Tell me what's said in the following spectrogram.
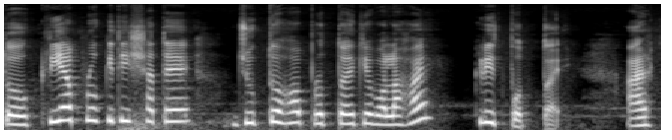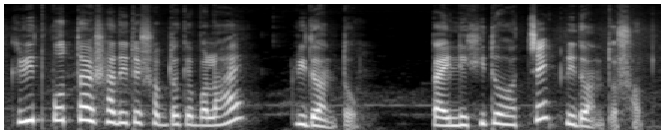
তো ক্রিয়া প্রকৃতির সাথে যুক্ত হওয়া প্রত্যয়কে বলা হয় কৃত প্রত্যয় আর কৃত প্রত্যয় সাধিত শব্দকে বলা হয় কৃদন্ত। তাই লিখিত হচ্ছে কৃদন্ত শব্দ।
